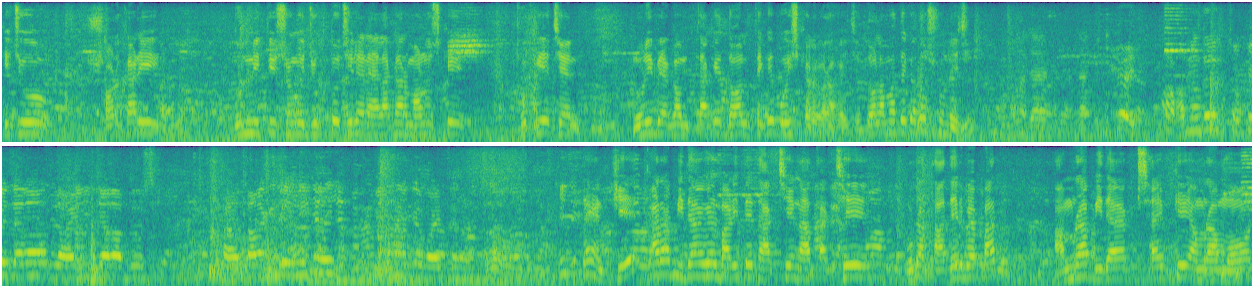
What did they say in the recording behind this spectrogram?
কিছু সরকারি দুর্নীতির সঙ্গে যুক্ত ছিলেন, এলাকার মানুষকে ঠকিয়েছেন নুরি বেগম, তাকে দল থেকে বহিষ্কার করা হয়েছে। দল আমাদের কথা শুনেছে। আপনাদের চোখে যারা দায়ী যারা দোষী তারা কিন্তু বিধায়কের বাড়িতে দেখেন কে কারা বিধায়কের বাড়িতে থাকছে না থাকছে ওটা তাদের ব্যাপার। আমরা বিধায়ক সাহেবকে আমরা মন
